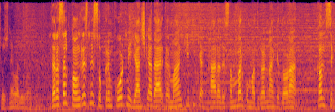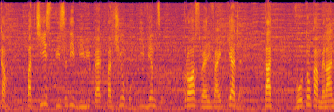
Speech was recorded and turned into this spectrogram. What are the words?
सोचने वाली बात है। दरअसल कांग्रेस ने सुप्रीम कोर्ट में याचिका दायर कर मांग की थी कि 18 दिसंबर को मतगणना के दौरान कम से कम 25 फ़ीसदी वीवीपैट पर्चियों को ईवीएम से क्रॉस वेरीफाइड किया जाए, ताकि वोटों का मिलान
